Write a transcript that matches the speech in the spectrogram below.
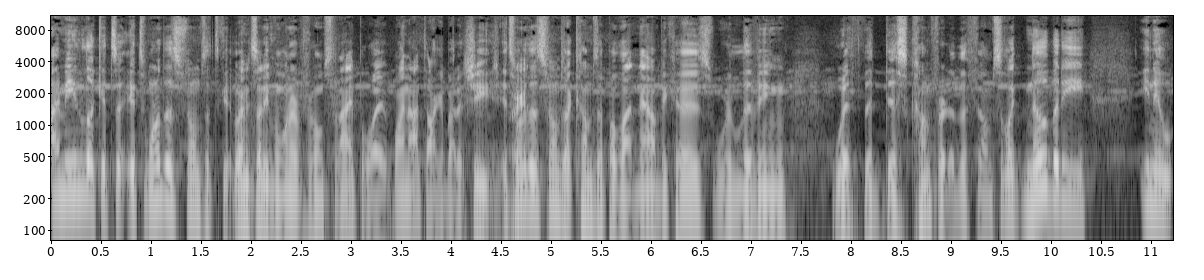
I mean, look, it's a, it's one of those films that's. I mean, it's not even one of her films tonight, but why why not talk about it? She it's one Right. of those films that comes up a lot now because we're living with the discomfort of the film. So like nobody, you know,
